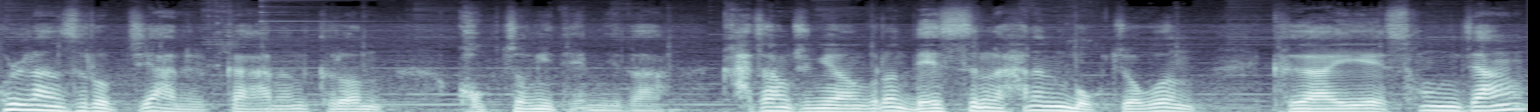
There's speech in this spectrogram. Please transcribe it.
혼란스럽지 않을까 하는 그런 걱정이 됩니다. 가장 중요한 거는 레슨을 하는 목적은 그 아이의 성장,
